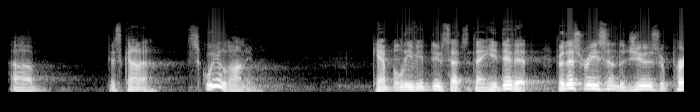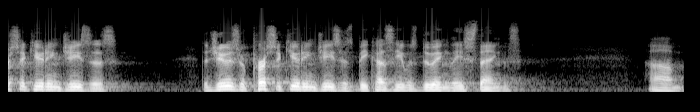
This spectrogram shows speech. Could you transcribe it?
Uh, just kind of squealed on him. Can't believe he'd do such a thing. He did it. For this reason, the Jews were persecuting Jesus. The Jews were persecuting Jesus because he was doing these things. Um,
